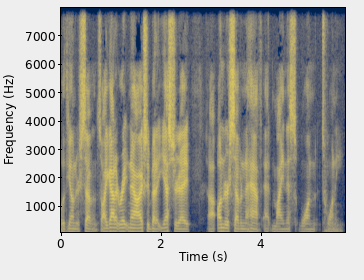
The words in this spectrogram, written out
with the under seven. So I got it right now. I actually bet it yesterday uh, under seven and a half at minus 120.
